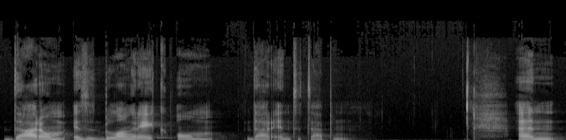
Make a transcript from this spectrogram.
daarom is het belangrijk om daarin te tappen. En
